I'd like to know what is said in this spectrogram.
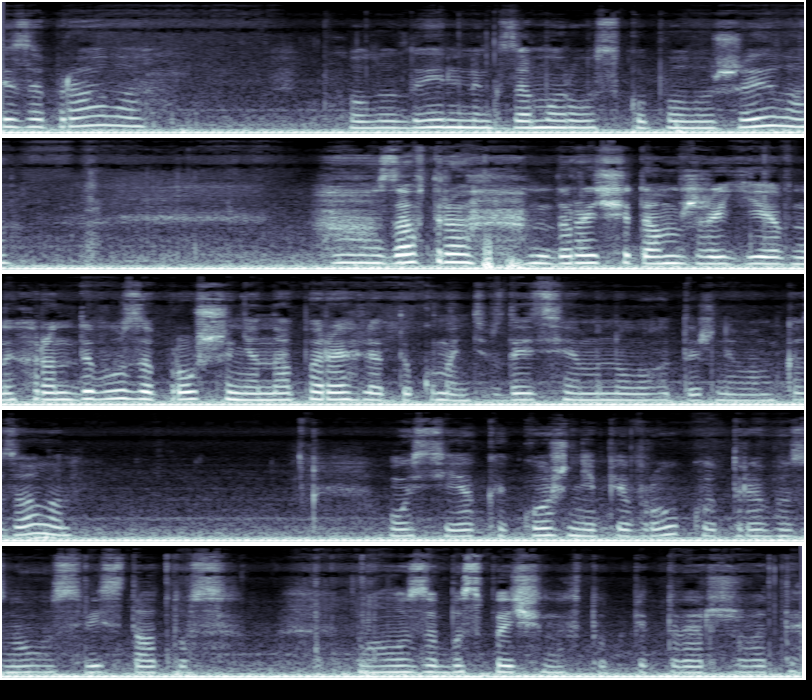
Продукти забрала, в холодильник заморозку положила. Завтра, до речі, там вже є в них рандеву, запрошення на перегляд документів. Здається, я минулого тижня вам казала. Ось як і кожні півроку треба знову свій статус малозабезпечених тут підтверджувати.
